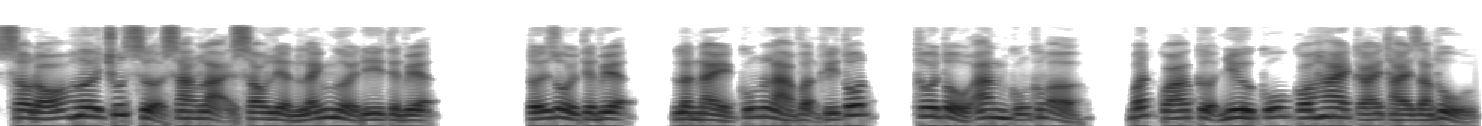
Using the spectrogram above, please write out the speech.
sau đó hơi chút sửa sang lại sau liền lánh người đi tiền viện. Tới rồi tiền viện, lần này cũng là vận khí tốt, thôi tổ an cũng không ở, bất quá cửa như cũ có hai cái thái giám thủ.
